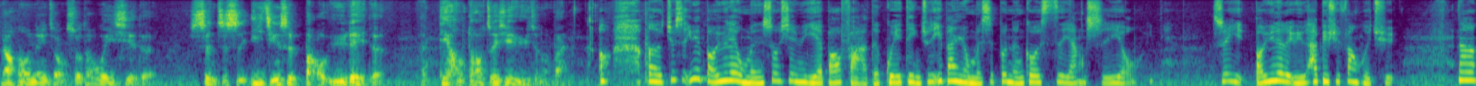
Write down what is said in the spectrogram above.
然后那种受到威胁的，甚至是已经是保育类的，那钓到这些鱼怎么办？哦，呃，就是因为保育类我们受限于野保法的规定，就是一般人我们是不能够饲养持有，所以保育类的鱼它必须放回去。那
